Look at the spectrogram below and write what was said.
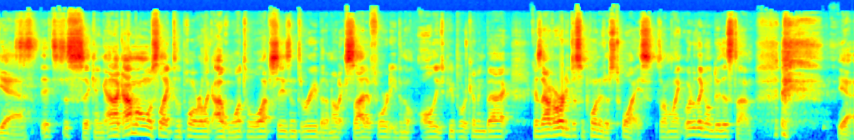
Yeah, It's, it's just sickening. Like I'm almost like to the point where like I want to watch season three, but I'm not excited for it, even though all these people are coming back because I've already disappointed us twice. So I'm like, what are they going to do this time? yeah.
